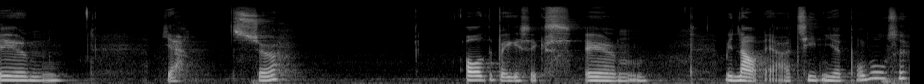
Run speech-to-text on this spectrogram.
Øhm, ja, så all the basics. Øhm, mit navn er Timia Brumose.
